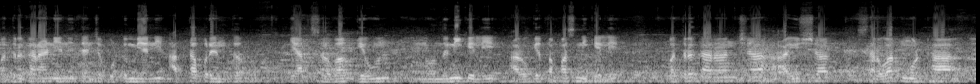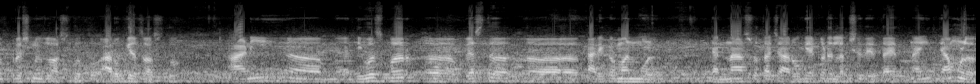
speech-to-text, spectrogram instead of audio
पत्रकारांनी आणि त्यांच्या कुटुंबियांनी आत्तापर्यंत यात सहभाग घेऊन नोंदणी केली आरोग्य तपासणी केली. पत्रकारांच्या आयुष्यात सर्वात मोठा प्रश्न जो असतो तो आरोग्याचा असतो. आणि दिवसभर व्यस्त कार्यक्रमांमुळं त्यांना स्वतःच्या आरोग्याकडे लक्ष देता येत नाही. त्यामुळं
